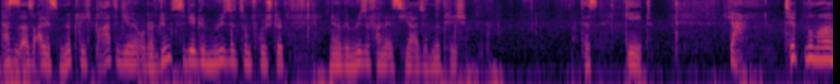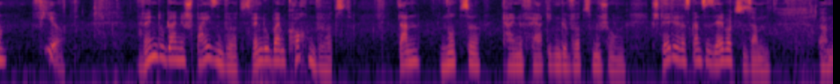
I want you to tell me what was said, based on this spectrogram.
Das ist also alles möglich. Brate dir oder dünste dir Gemüse zum Frühstück. Eine Gemüsepfanne ist hier also möglich. Das geht. Ja, Tipp Nummer 4. wenn du deine Speisen würzt, wenn du beim Kochen würzt, dann nutze keine fertigen Gewürzmischungen. Stell dir das Ganze selber zusammen. Ähm,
